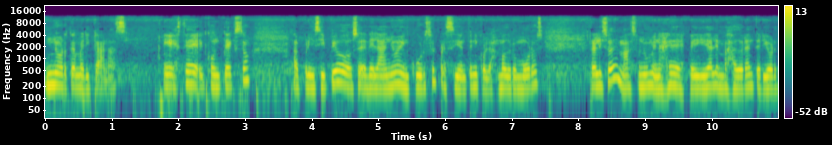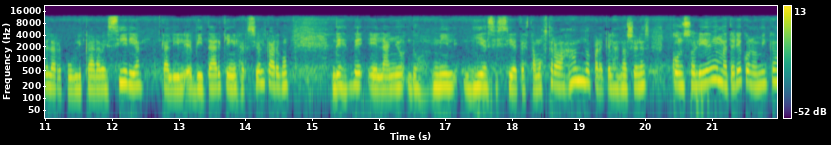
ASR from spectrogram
norteamericanas. En este contexto, a principios del año en curso, el presidente Nicolás Maduro Moros realizó además un homenaje de despedida al embajador anterior de la República Árabe Siria, Khalil Vitar, quien ejerció el cargo desde el año 2017. Estamos trabajando para que las naciones consoliden en materia económica,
